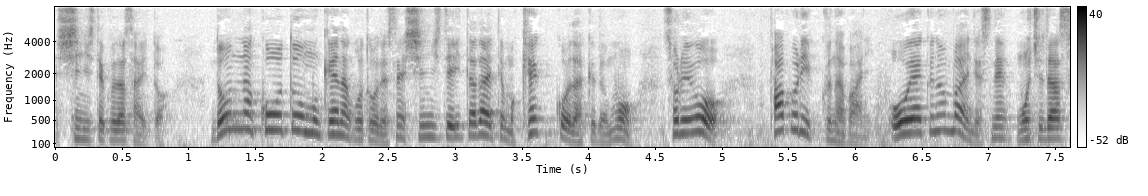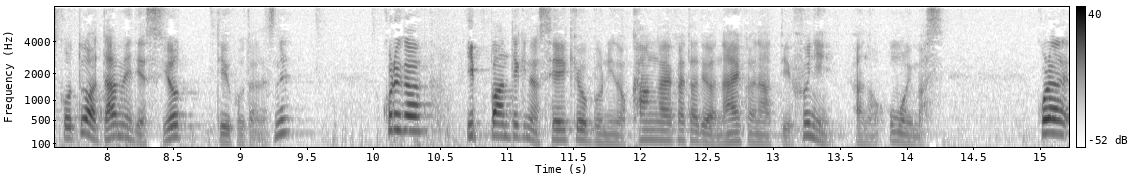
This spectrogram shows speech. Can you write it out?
信じてくださいと。どんな口頭無形なことをですね信じていただいても結構だけどもそれをパブリックな場に公の場にですね持ち出すことはダメですよっていうことなんですね。これが一般的な政教分離の考え方ではないかなというふうにあの思います。これは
